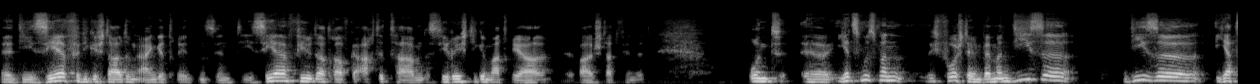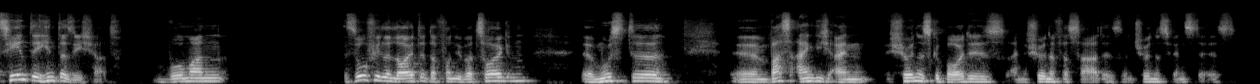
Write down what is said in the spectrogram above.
äh, die sehr für die Gestaltung eingetreten sind, die sehr viel darauf geachtet haben, dass die richtige Materialwahl stattfindet. Und äh, jetzt muss man sich vorstellen, wenn man diese diese Jahrzehnte hinter sich hat, wo man so viele Leute davon überzeugen äh, musste, äh, was eigentlich ein schönes Gebäude ist, eine schöne Fassade ist, ein schönes Fenster ist,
